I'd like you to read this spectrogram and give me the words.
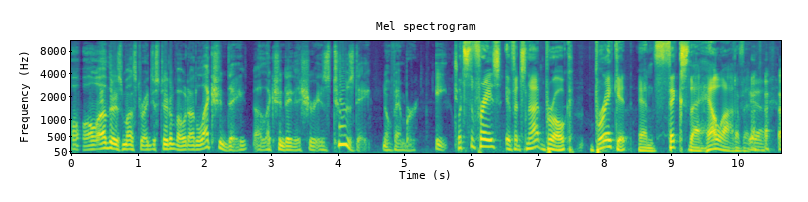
All others must register to vote on election day. Election day this year is Tuesday, November 8th. What's the phrase? If it's not broke, break it and fix the hell out of it. Yeah.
